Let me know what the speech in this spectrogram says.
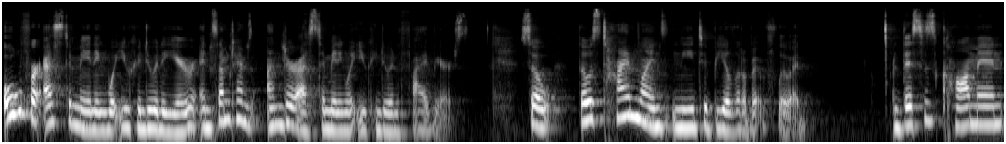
overestimating what you can do in a year and sometimes underestimating what you can do in five years so those timelines need to be a little bit fluid. This is common.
